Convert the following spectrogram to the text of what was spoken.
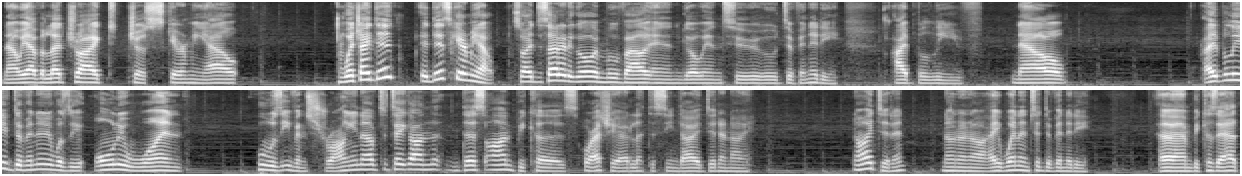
Now we have Electrike to just scare me out. Which I did. It did scare me out. So I decided to go and move out and go into Divinity. I believe. Now, I believe Divinity was the only one who was even strong enough to take on this on because... Or actually, I let the scene die, didn't I? No, I didn't. No, no, no. I went into Divinity. Um, because it had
